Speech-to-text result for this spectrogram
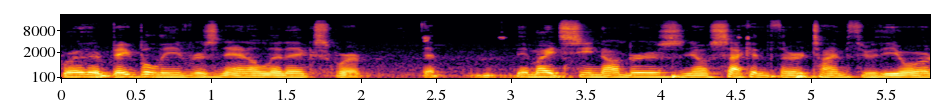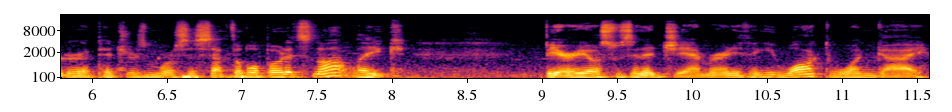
where they're big believers in analytics, where they might see numbers, you know, second, third time through the order, a pitcher's more susceptible, but it's not like Berrios was in a jam or anything. He walked one guy.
